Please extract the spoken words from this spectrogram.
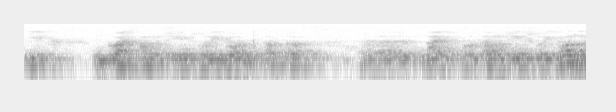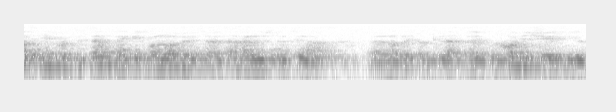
які відбуваються в тому чи іншому регіоні. Тобто е, навіть по тому чи іншому регіону у нас є коефіцієнт, на який помножується ця гранична ціна. Е, Наприклад, для е, виходячи із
